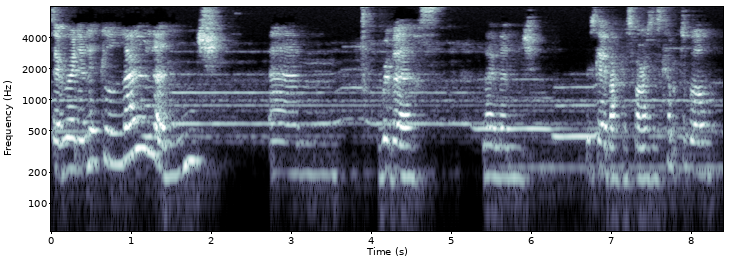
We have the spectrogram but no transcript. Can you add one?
So we're in a little low lunge, um, reverse low lunge. Just go back as far as is comfortable.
